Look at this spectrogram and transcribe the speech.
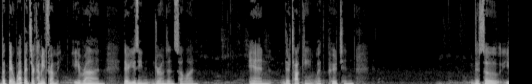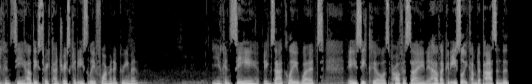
but their weapons are coming from Iran. They're using drones and so on. And they're talking with Putin so you can see how these three countries could easily form an agreement. You can see exactly what Ezekiel was prophesying, how that could easily come to pass in the,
